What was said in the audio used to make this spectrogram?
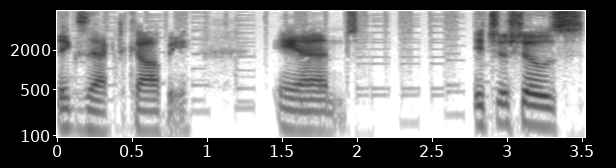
exact copy, and it just shows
